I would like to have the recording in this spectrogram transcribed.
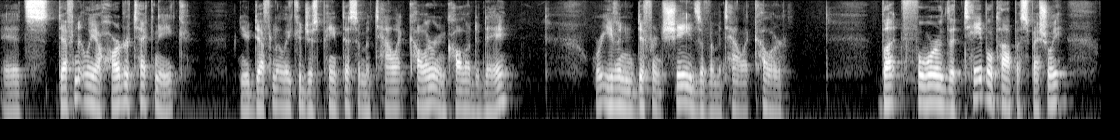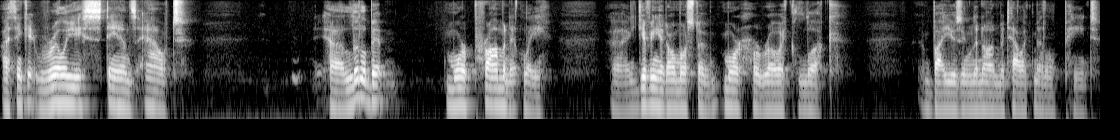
It's definitely a harder technique. You definitely could just paint this a metallic color and call it a day, or even different shades of a metallic color. But for the tabletop, especially, I think it really stands out a little bit more prominently, uh, giving it almost a more heroic look by using the non-metallic metal paint.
